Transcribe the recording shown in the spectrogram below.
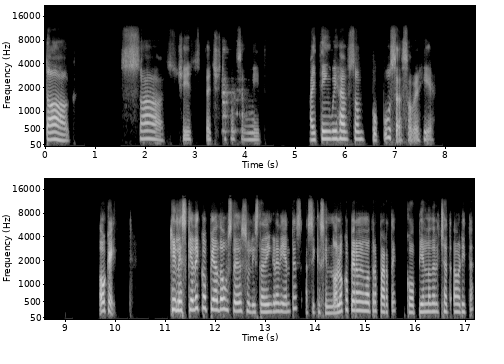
dog, sauce, cheese, vegetables, and meat. I think we have some pupusas over here. Ok. Que les quede copiado a ustedes su lista de ingredientes, así que si no lo copiaron en otra parte, copienlo del chat ahorita,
